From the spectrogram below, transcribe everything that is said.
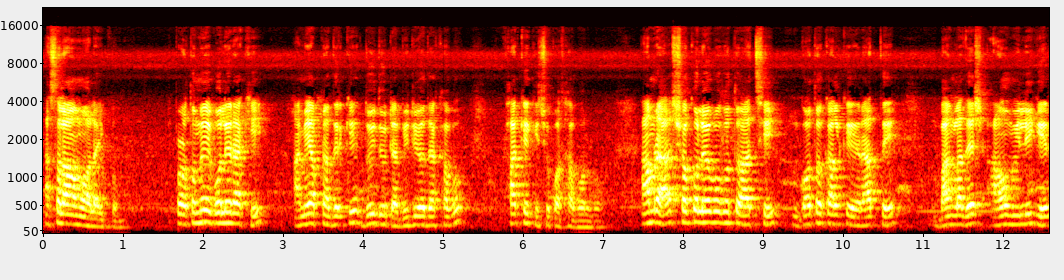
আসসালামু আলাইকুম। প্রথমেই বলে রাখি, আমি আপনাদেরকে দুই দুইটা ভিডিও দেখাবো, ফাঁকে কিছু কথা বলব। আমরা সকলে অবগত আছি, গতকালকে রাতে বাংলাদেশ আওয়ামী লীগের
